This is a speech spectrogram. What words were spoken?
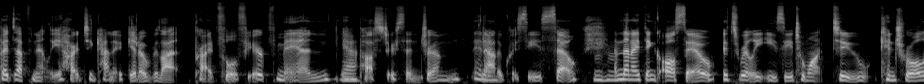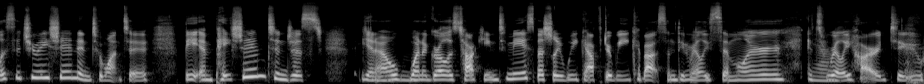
but definitely hard to kind of get over that prideful fear of man, Yeah. imposter syndrome, inadequacies. So Mhm. and then I think also it's really easy to want to control a situation and to want to be impatient and just, you know, Mhm. when a girl is talking to me, especially week after week about something really similar, it's Yeah. really hard to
